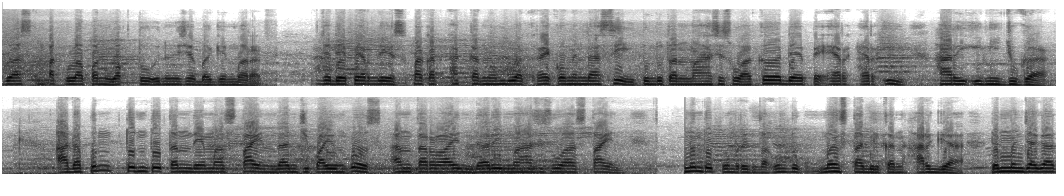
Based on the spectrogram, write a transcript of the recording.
12.48 waktu Indonesia bagian Barat. DPRD sepakat akan membuat rekomendasi tuntutan mahasiswa ke DPR RI hari ini juga. Adapun tuntutan Dema Stein dan Cipayung Plus antara lain dari mahasiswa Stein menuntut pemerintah untuk menstabilkan harga dan menjaga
